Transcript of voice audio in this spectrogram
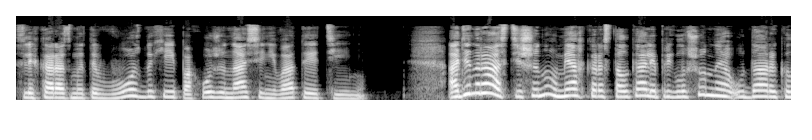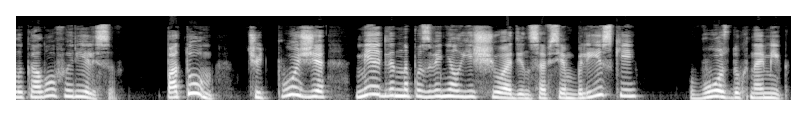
слегка размыты в воздухе и похожи на синеватые тени. Один раз тишину мягко растолкали приглушенные удары колоколов и рельсов. Потом, чуть позже, медленно позвенел еще один, совсем близкий. Воздух на миг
